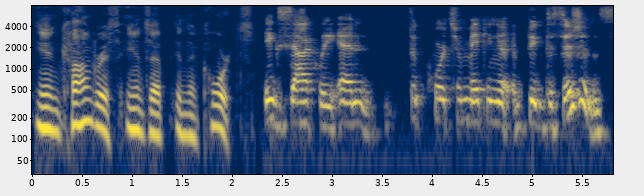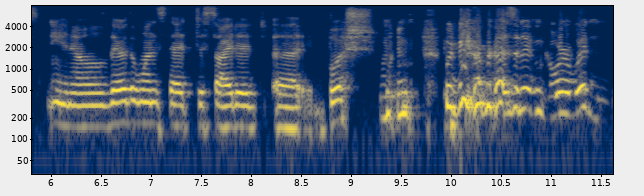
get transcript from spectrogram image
in Congress ends up in the courts. Exactly. And the courts are making uh, big decisions. You know, they're the ones that decided uh, Bush would, would be our president and Gore wouldn't.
